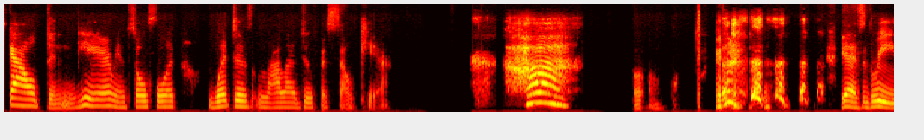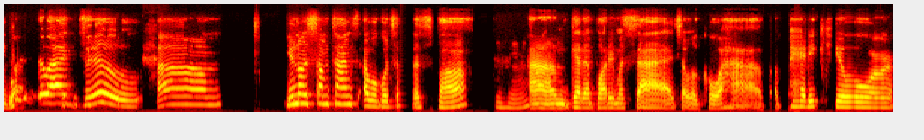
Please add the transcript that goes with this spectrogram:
scalp and hair and so forth. What does Lala do for self-care? Ah, Uh-oh. Yes, breathe. what do I do? Um, you know, sometimes I will go to the spa, hmm um, get a body massage. I will go have a pedicure.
